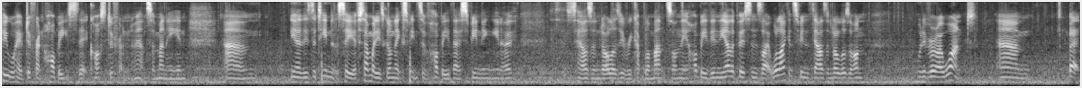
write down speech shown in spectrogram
people have different hobbies that cost different amounts of money. And, um, you know, there's a tendency if somebody's got an expensive hobby, they're spending, you know, thousand dollars every couple of months on their hobby, then the other person's like, well, I can spend a thousand dollars on whatever I want. Um, but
